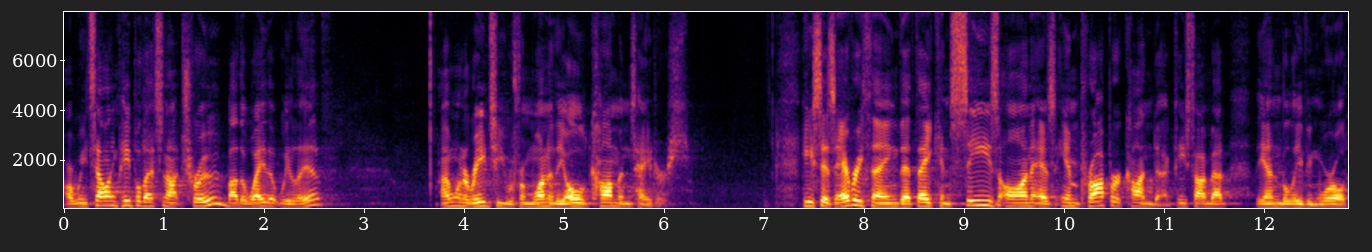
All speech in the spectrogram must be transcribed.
Are we telling people that's not true by the way that we live? I want to read to you from one of the old commentators. He says, everything that they can seize on as improper conduct, he's talking about the unbelieving world,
